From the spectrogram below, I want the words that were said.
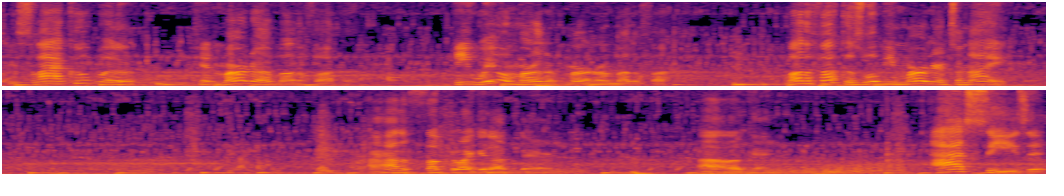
See, Sly Cooper can murder a motherfucker. He will murder murder a motherfucker. Motherfuckers will be murdered tonight. Alright, how the fuck do I get up there? Oh, okay. I sees it.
